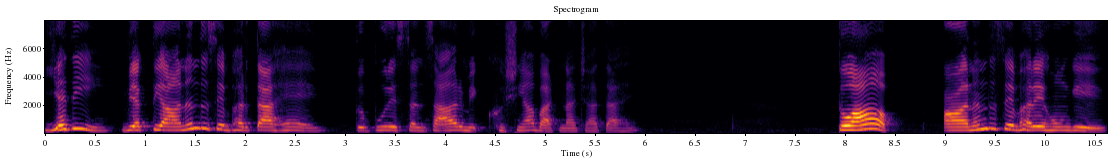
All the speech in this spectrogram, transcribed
यदि व्यक्ति आनंद से भरता है तो पूरे संसार में खुशियाँ बांटना चाहता है। तो आप आनंद से भरे होंगे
